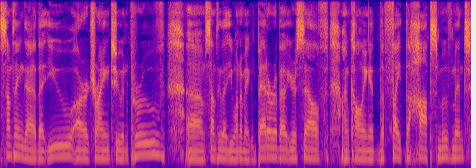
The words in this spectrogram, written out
something uh, that you are trying to improve, um, something that you want to make better about yourself. I'm calling it the Fight the Hops movement.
